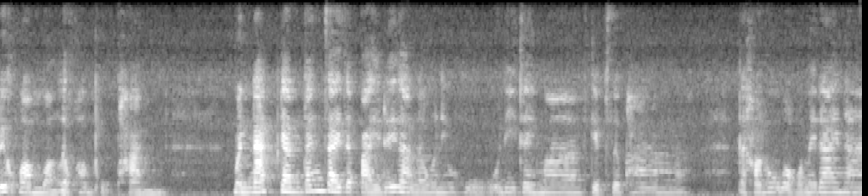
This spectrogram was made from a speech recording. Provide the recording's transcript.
ด้วยความหวังและความผูกพัน เหมือนนัดกันตั้งใจจะไปด้วยกัน แล้ววันนี้โอ้โหดีใจมาก เก็บเสื้อผ้า แต่เขาโทรบอกว่าไม่ได้นะ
